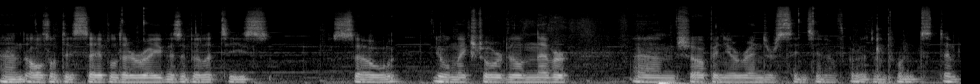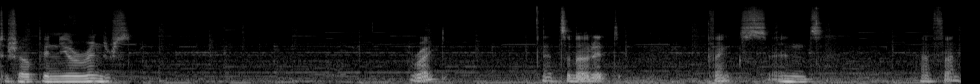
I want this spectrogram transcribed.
and also disable the ray visibilities so you'll make sure they'll never um, show up in your renders since you know of course I don't want them to show up in your renders. Right, that's about it. Thanks and have fun.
